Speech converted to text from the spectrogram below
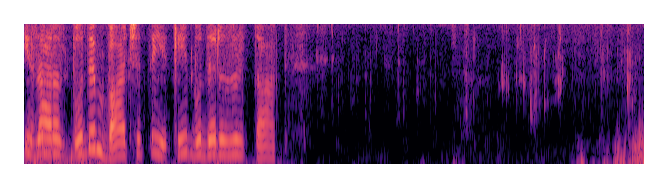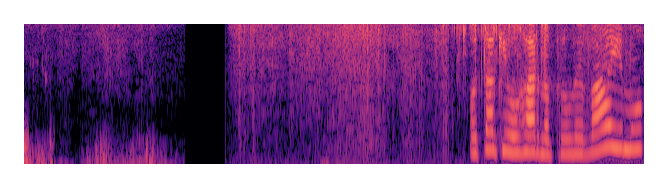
І зараз будемо бачити, який буде результат. Отак його гарно проливаємо.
